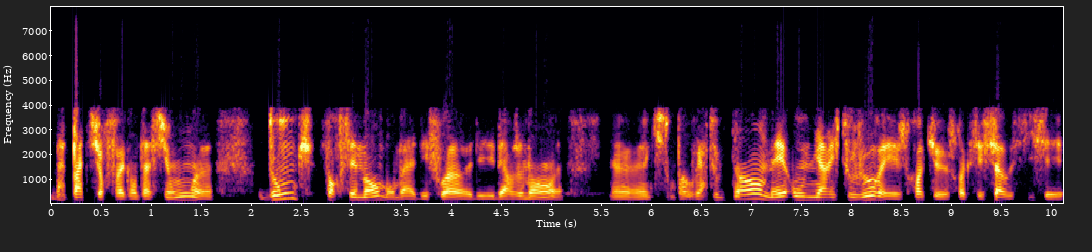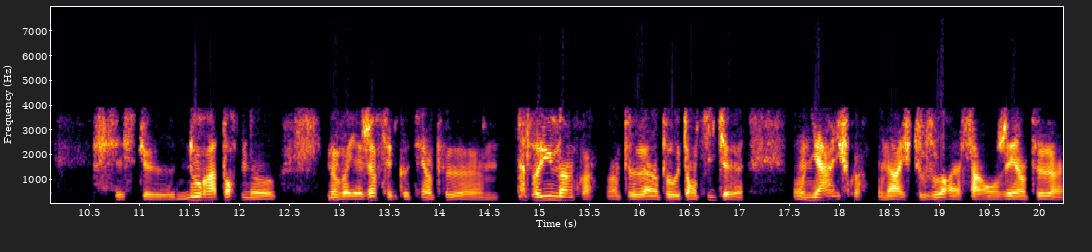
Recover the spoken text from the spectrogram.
bah, pas de surfréquentation. Euh, donc, forcément, bon, bah, des fois, euh, des hébergements euh, qui sont pas ouverts tout le temps, mais on y arrive toujours et je crois que je crois que c'est ça aussi, c'est c'est ce que nous rapportent nos nos voyageurs, c'est le côté un peu euh, un peu humain quoi, un peu un peu authentique. Euh, on y arrive quoi, on arrive toujours à s'arranger un peu euh,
